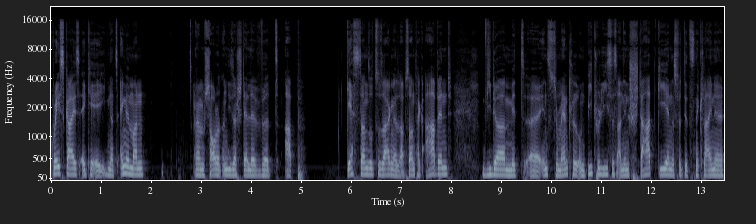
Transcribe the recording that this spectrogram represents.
Grey Skies, aka Ignaz Engelmann, ähm, Shoutout an dieser Stelle, wird ab gestern sozusagen, also ab Sonntagabend, wieder mit äh, Instrumental und Beat Releases an den Start gehen. Es wird jetzt eine kleine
